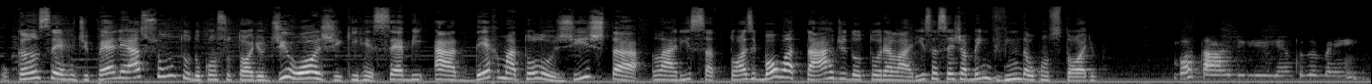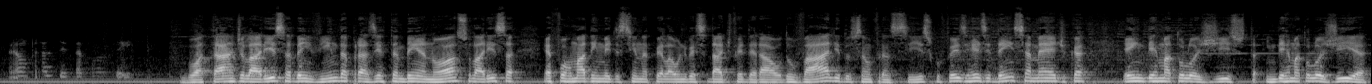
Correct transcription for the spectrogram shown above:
O câncer de pele é assunto do consultório de hoje, que recebe a dermatologista Larissa Tosi. Boa tarde, doutora Larissa. Seja bem-vinda ao consultório. Boa tarde, Lilian. Tudo bem? É um prazer estar com vocês. Boa tarde, Larissa, bem-vinda. Prazer também é nosso. Larissa é formada em medicina pela Universidade Federal do Vale do São Francisco, fez residência médica em dermatologista, em dermatologia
